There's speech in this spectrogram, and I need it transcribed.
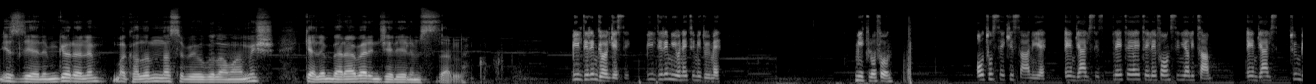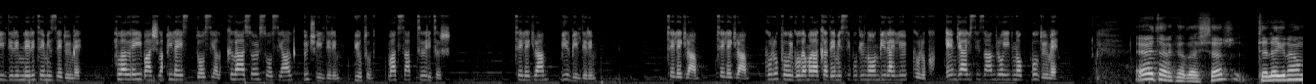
izleyelim, görelim. Bakalım nasıl bir uygulamaymış. Gelin beraber inceleyelim sizlerle. Bildirim gölgesi. Bildirim yönetimi düğme. Mikrofon. 38 saniye. Engelsiz. LTE telefon sinyali tam. Engelsiz. Tüm bildirimleri temizle düğme. Huawei başla. Play dosya. Klasör sosyal. 3 bildirim. YouTube. WhatsApp. Twitter. Telegram. 1 bildirim. Telegram. Telegram. Grup uygulama akademisi bugün 11.50 grup. Engelsiz Android not bul düğme. Evet arkadaşlar Telegram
